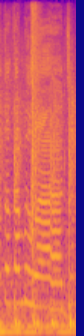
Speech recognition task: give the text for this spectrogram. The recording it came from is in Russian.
что-то там было, где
